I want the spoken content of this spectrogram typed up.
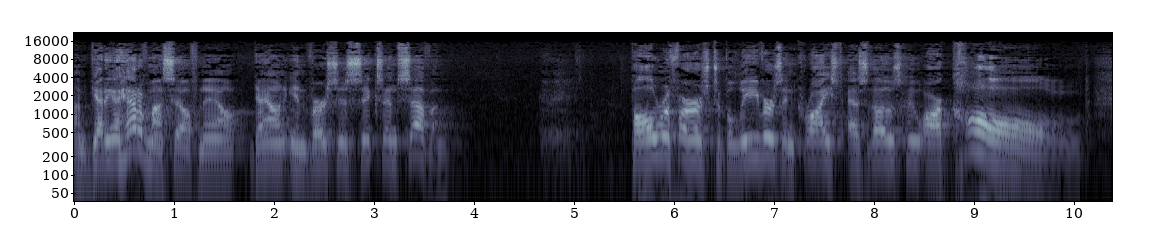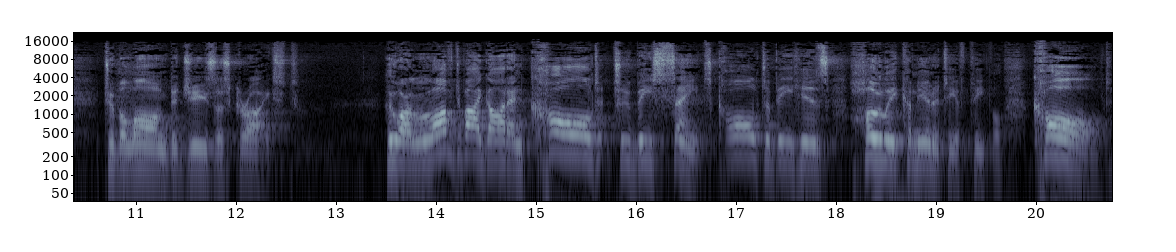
I'm getting ahead of myself now, down in verses 6 and 7. Paul refers to believers in Christ as those who are called to belong to Jesus Christ who are loved by God and called to be saints, called to be His holy community of people. Called.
